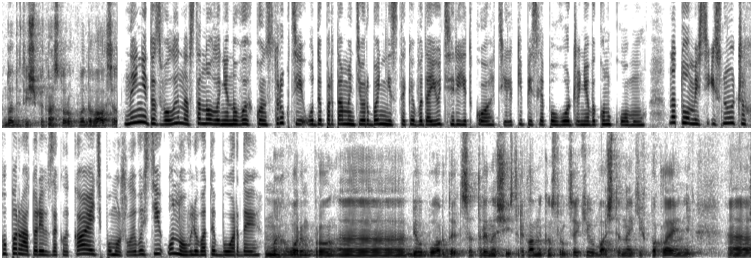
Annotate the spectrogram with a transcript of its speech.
до 2015 року видавалося. Нині дозволи на встановлення нових конструкцій у департаменті урбаністики видають рідко, тільки після погодження виконкому. Натомість існуючих операторів закликають по можливості оновлювати борди. Ми говоримо про е, білборди. Це 3 на 6 рекламні конструкції, які ви бачите, на яких поклеєні е,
